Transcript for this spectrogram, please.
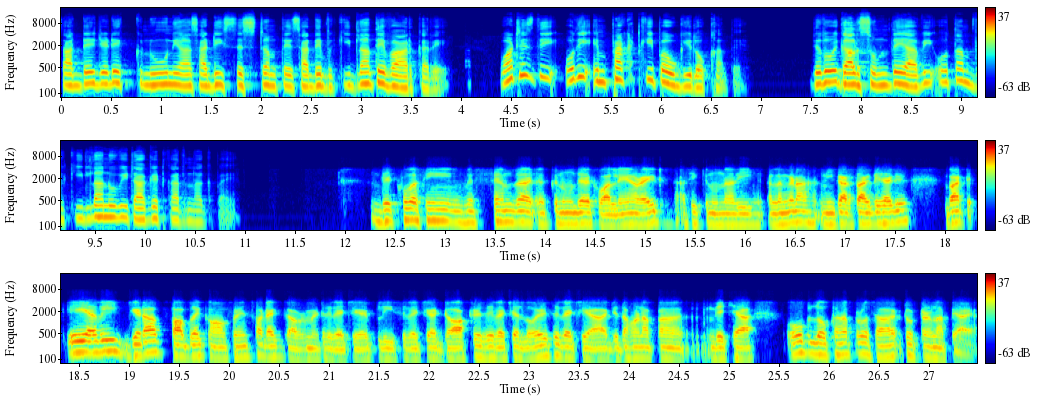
ਸਾਡੇ ਜਿਹੜੇ ਕਾਨੂੰਨ ਆ ਸਾਡੀ ਸਿਸਟਮ ਤੇ ਸਾਡੇ ਵਕੀਲਾਂ ਤੇ ਵਾਰ ਕਰੇ ਵਾਟ ਇਜ਼ ਦੀ ਉਹਦੀ ਇੰਪੈਕਟ ਕੀ ਪਊਗੀ ਲੋਕਾਂ ਤੇ? ਜਦੋਂ ਇਹ ਗੱਲ ਸੁਣਦੇ ਆ ਵੀ ਉਹ ਤਾਂ ਵਕੀਲਾਂ ਨੂੰ ਵੀ ਟਾਰਗੇਟ ਕਰਨ ਲੱਗ ਪਏ। ਦੇਖੋ, ਅਸੀਂ ਸਿਮਸ ਕਾਨੂੰਨ ਦੇ ਰਖਵਾਲੇ ਆ ਰਾਈਟ ਅਸੀਂ ਕਾਨੂੰਨਾਂ ਦੀ ਉਲੰਘਣਾ ਨਹੀਂ ਕਰ ਸਕਦੇ ਹੈਗੇ। ਬਟ ਇਹ ਆ ਵੀ ਜਿਹੜਾ ਪਬਲਿਕ ਕਾਨਫਰੰਸ ਸਾਡਾ ਗਵਰਨਮੈਂਟ ਦੇ ਵਿੱਚ ਹੈ ਪੁਲਿਸ ਦੇ ਵਿੱਚ ਹੈ ਡਾਕਟਰਸ ਦੇ ਵਿੱਚ ਹੈ ਲਾਇਰਸ ਦੇ ਵਿੱਚ ਆ ਜਿੱਦਾਂ ਹੁਣ ਆਪਾਂ ਦੇਖਿਆ ਉਹ ਲੋਕਾਂ ਦਾ ਭਰੋਸਾ ਟੁੱਟਣ ਲੱਗ ਪਿਆ ਆ।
